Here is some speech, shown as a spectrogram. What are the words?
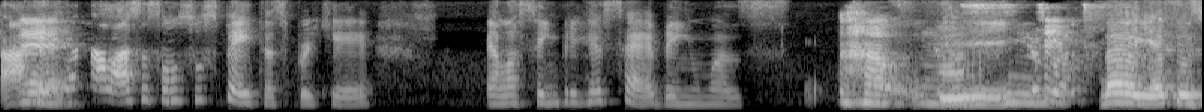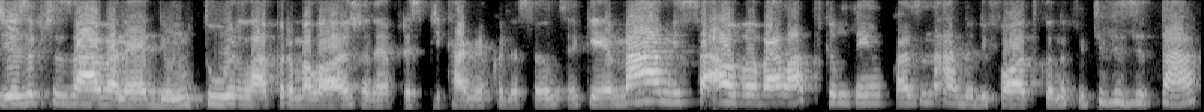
a é. e a Calaça são suspeitas, porque elas sempre recebem umas. Sim. Não, e esses dias eu precisava, né, de um tour lá para uma loja, né, para explicar minha coleção, não sei o quê. Má, me salva, vai lá, porque eu não tenho quase nada de foto. Quando eu fui te visitar,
